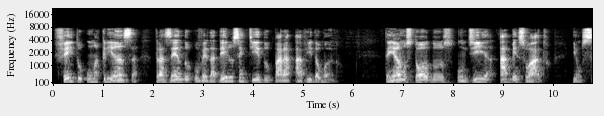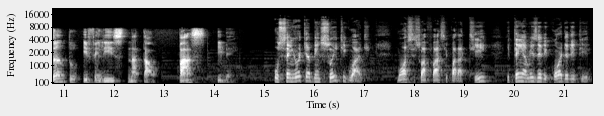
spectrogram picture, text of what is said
feito uma criança, trazendo o verdadeiro sentido para a vida humana. Tenhamos todos um dia abençoado e um santo e feliz Natal. Paz e bem. O Senhor te abençoe e te guarde, mostre sua face para ti e tenha misericórdia de ti.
